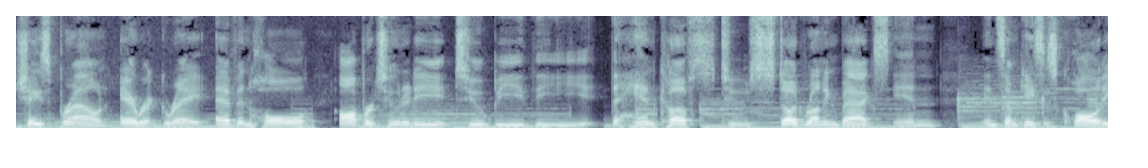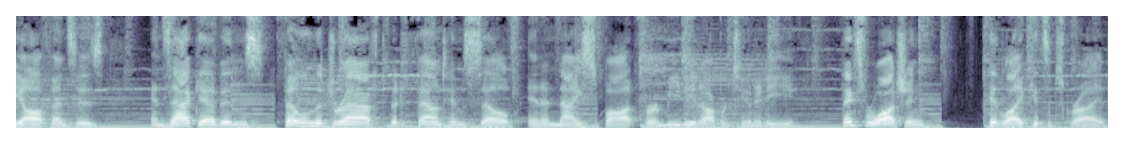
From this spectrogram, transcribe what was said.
Chase Brown, Eric Gray, Evan Hull, opportunity to be the the handcuffs to stud running backs in in some cases quality offenses. And Zach Evans fell in the draft, but found himself in a nice spot for immediate opportunity. Thanks for watching. Hit like, hit subscribe.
